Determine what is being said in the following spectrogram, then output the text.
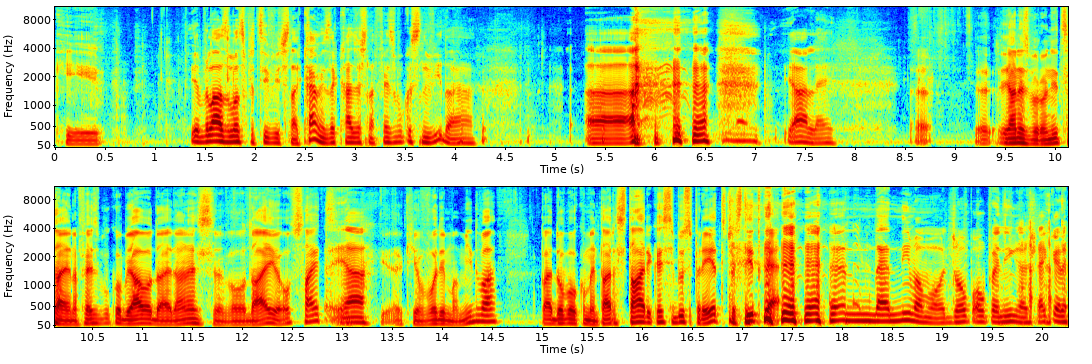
ki je bila zelo specifična. Kaj mi zdaj kažeš na Facebooku, sem videl? Ja, uh, ja lej. Janez Borovnica je na Facebooku objavil, da je danes v oddaji Offside, Ja. ki- ki jo vodima midva. Pa je dobil komentar, stari, kaj si bil sprejet, čestitke. ne, nimamo job openinga še, ker,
